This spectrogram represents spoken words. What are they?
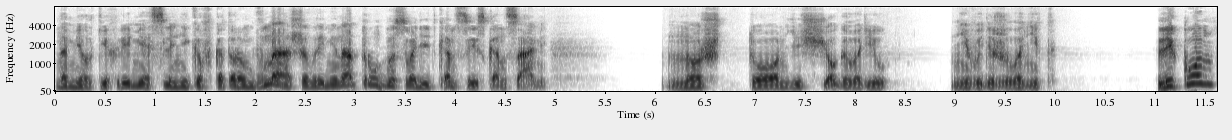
на мелких ремесленников, которым в наши времена трудно сводить концы с концами». «Но что он еще говорил?» — не выдержал Анит. Ликон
